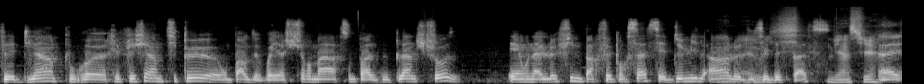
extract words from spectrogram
c'est bien pour euh, réfléchir un petit peu. On parle de voyage sur Mars, on parle de plein de choses. Et on a le film parfait pour ça, c'est 2001, Ah, bah l'Odyssée oui. de l'espace. Bien sûr. Ouais,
